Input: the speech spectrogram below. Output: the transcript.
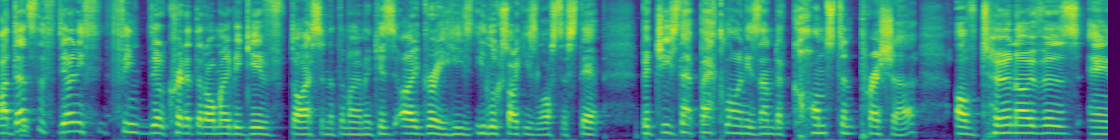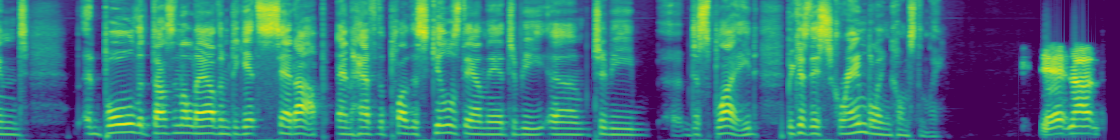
Uh, that's the, the only thing, the credit that I'll maybe give Dyson at the moment, because I agree, he's, he looks like he's lost a step. But geez, that back line is under constant pressure of turnovers and a ball that doesn't allow them to get set up and have the pl- the skills down there to be um, to be uh, displayed because they're scrambling constantly. Yeah, no, it's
